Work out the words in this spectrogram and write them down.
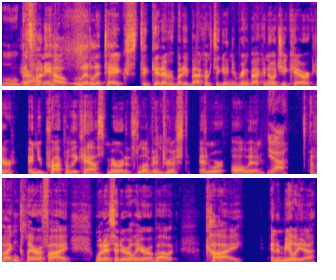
Ooh, girl. It's funny how little it takes to get everybody back hooked again. You bring back an OG character and you properly cast Meredith's love mm-hmm. interest, and we're all in. Yeah. If I can clarify what I said earlier about Kai and Amelia,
